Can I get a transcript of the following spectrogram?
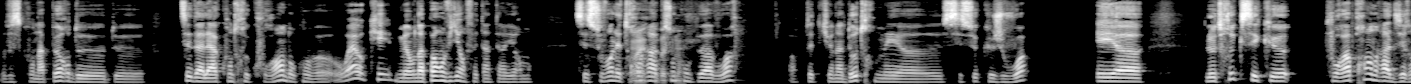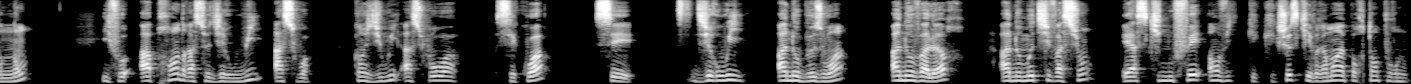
parce qu'on a peur de de tu sais, d'aller à contre-courant, donc on va ouais OK, mais on n'a pas envie en fait intérieurement. C'est souvent les 3 Ouais, réactions qu'on peut avoir. Alors peut-être qu'il y en a d'autres, mais c'est ceux que je vois et le truc c'est que pour apprendre à dire non, il faut apprendre à se dire oui à soi. Quand je dis oui à soi, c'est quoi? C'est dire oui à nos besoins, à nos valeurs, à nos motivations et à ce qui nous fait envie, qu quelque chose qui est vraiment important pour nous.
